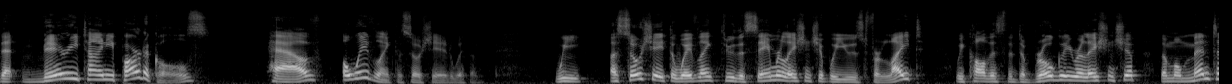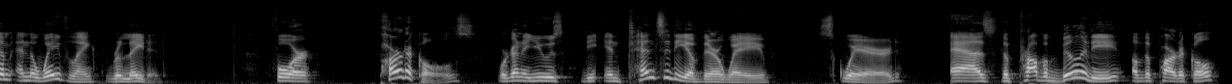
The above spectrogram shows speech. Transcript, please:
that very tiny particles have a wavelength associated with them. We associate the wavelength through the same relationship we used for light. We call this the de Broglie relationship, the momentum and the wavelength related. For particles, we're going to use the intensity of their wave squared as the probability of the particle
